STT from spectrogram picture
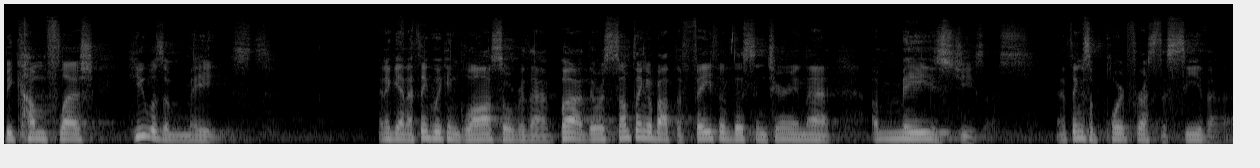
become flesh, he was amazed. And again, I think we can gloss over that, but there was something about the faith of this centurion that amazed Jesus. And I think it's important for us to see that.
